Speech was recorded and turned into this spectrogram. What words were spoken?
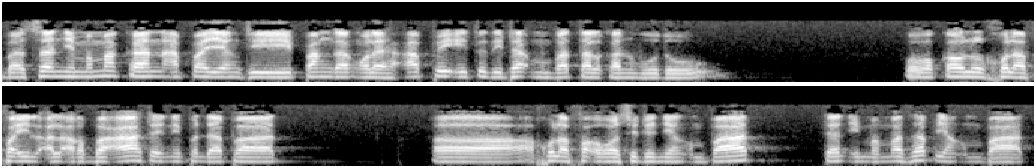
bahasanya memakan apa yang dipanggang oleh api itu tidak membatalkan wudhu. Wa qaulul khulafail al-arba'ah dan ini pendapat uh, khulafa rasyidin yang empat dan imam mazhab yang empat.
